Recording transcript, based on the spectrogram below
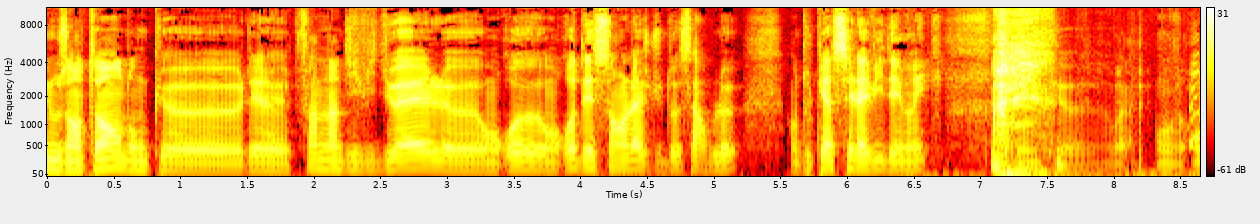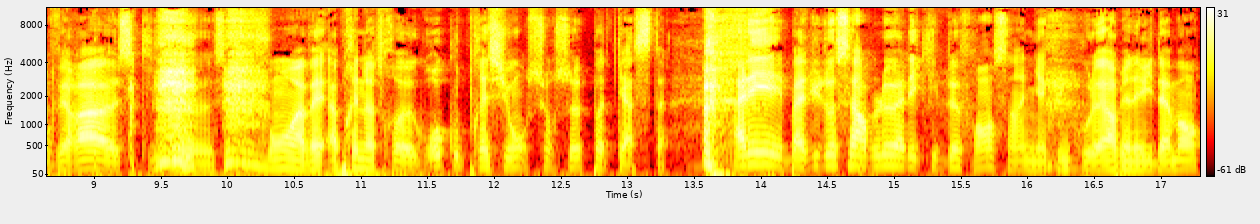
nous entend, donc euh, les- fin de l'individuel, euh, on, re- on redescend l'âge du dossard bleu. En tout cas, c'est l'avis d'Emeric. Donc euh, voilà, on, on verra euh, ce qu'ils euh, ce qu'ils font avec, après notre gros coup de pression sur ce podcast. Allez, bah du dossard bleu à l'équipe de France, hein, il n'y a qu'une couleur bien évidemment.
